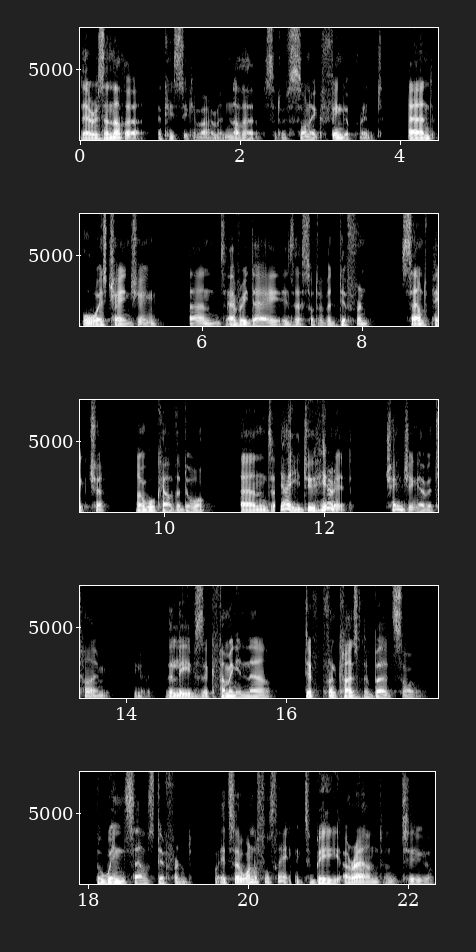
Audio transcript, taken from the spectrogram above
there is another acoustic environment, another sort of sonic fingerprint, and always changing. And every day is a sort of a different sound picture. I walk out the door, and uh, yeah, you do hear it changing over time. You know, the leaves are coming in now, different kinds of bird song. The wind sounds different. It's a wonderful thing to be around and to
